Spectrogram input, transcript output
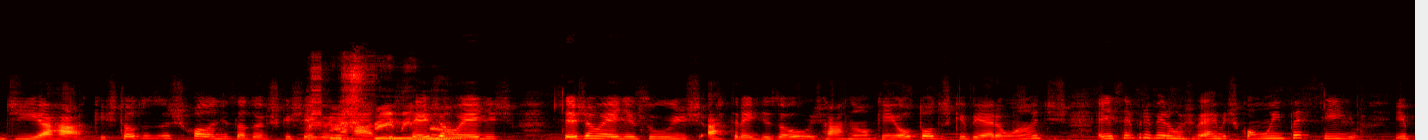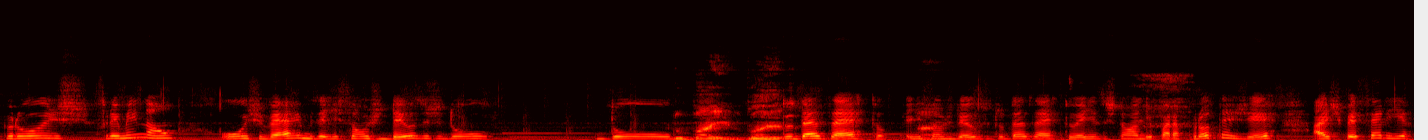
de Arrakis. Todos os colonizadores que chegam em Arrakis, sejam não. eles, sejam eles os Arthreides ou os Harnoken ou todos que vieram antes, eles sempre viram os vermes como um empecilho. E pros Fremen não. Os vermes, eles são os deuses do do, Do país, do planeta. do deserto. Eles É. são os deuses do deserto. Eles estão ali para proteger a especiaria.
